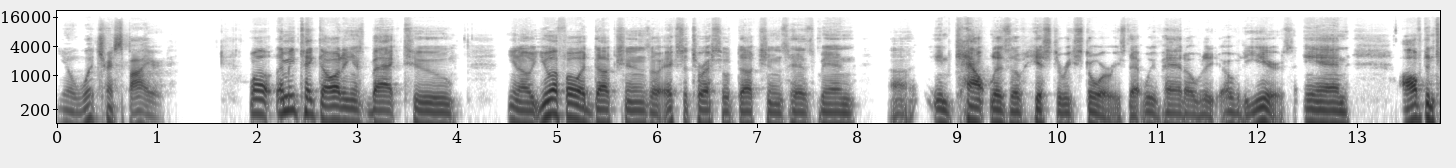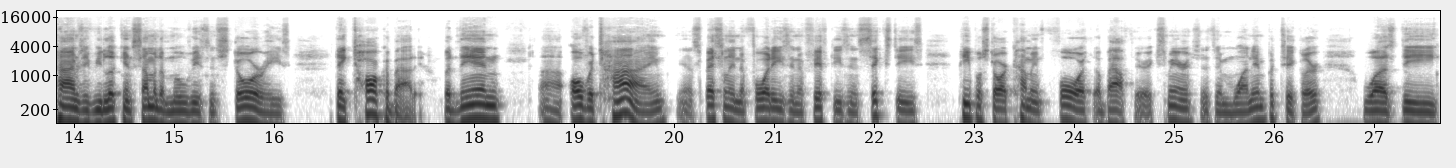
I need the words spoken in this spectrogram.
you know what transpired? Well, let me take the audience back to you know UFO abductions or extraterrestrial abductions has been uh, in countless of history stories that we've had over the over the years, and oftentimes if you look in some of the movies and stories they talk about it. But then uh, over time, you know, especially in the 40s and the 50s and 60s, people start coming forth about their experiences. And one in particular was the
